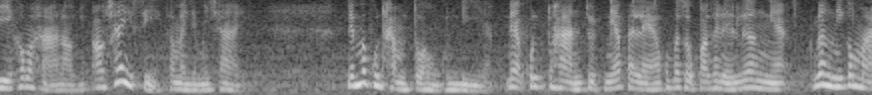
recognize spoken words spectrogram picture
ดีเข้ามาหาเราเนี่ยเอาใช่สิทำไมจะไม่ใช่ เนี่ยเมื่อคุณทำตัวของคุณดีอะเนี่ยคุณผ่านจุดเนี้ยไปแล้วคุณประสบความสำเร็จเรื่องเนี้ยเรื่องนี้ก็มา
